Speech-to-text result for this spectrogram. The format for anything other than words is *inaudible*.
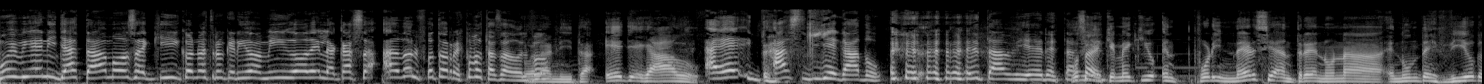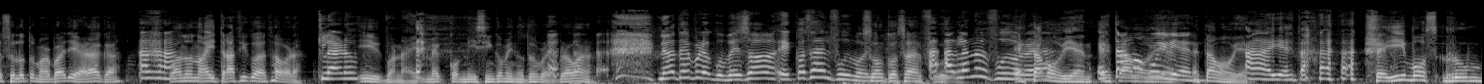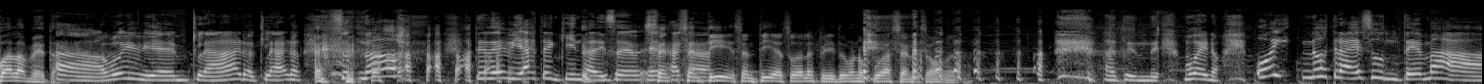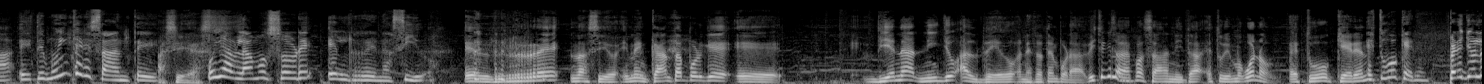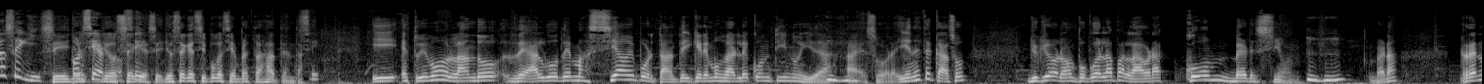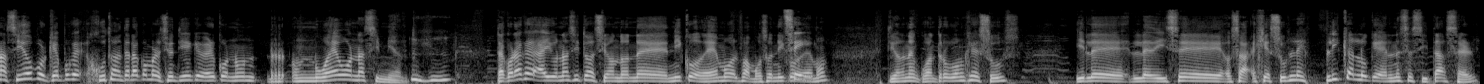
Muy bien, y ya estamos aquí con nuestro querido amigo de la casa, Adolfo Torres. ¿Cómo estás, Adolfo? Hola, Anita. He llegado. Eh, has llegado. *laughs* está bien, está ¿Vos bien. sabés que me en- por inercia entré en una en un desvío que suelo tomar para llegar acá Ajá. cuando no hay tráfico a esta hora. Claro. Y bueno, ahí me comí cinco minutos por ahí, pero bueno, *laughs* No te preocupes, son eh, cosas del fútbol. son cosas del Ah, fútbol. hablando de fútbol, ¿verdad? Estamos bien, Estamos, muy bien. Estamos bien. Ahí está. Seguimos rumbo a la meta. Ah, muy bien, claro, claro. No, te desviaste en quinta, dice eh, Sen- acá. sentí, sentí eso del espíritu no pude hacer en ese momento. *laughs* Atende. Bueno, hoy nos traes un tema este muy interesante. Así es. Hoy hablamos sobre el renacido. El *laughs* renacido. Y me encanta porque eh, viene anillo al dedo en esta temporada. Viste que la vez pasada, Anita, estuvimos, bueno, estuvo Keren. Estuvo Keren, pero yo lo seguí, Sí, por yo, cierto. yo sé que sí, yo sé que sí porque siempre estás atenta. Sí. Y estuvimos hablando de algo demasiado importante y queremos darle continuidad a eso ahora. Y en este caso, yo quiero hablar un poco de la palabra conversión. ¿verdad? Renacido, ¿por qué? Porque justamente la conversión tiene que ver con un, nuevo nacimiento. ¿Te acuerdas que hay una situación donde Nicodemo, el famoso Nicodemo, tiene un encuentro con Jesús y le, le dice, o sea, Jesús le explica lo que él necesita hacer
